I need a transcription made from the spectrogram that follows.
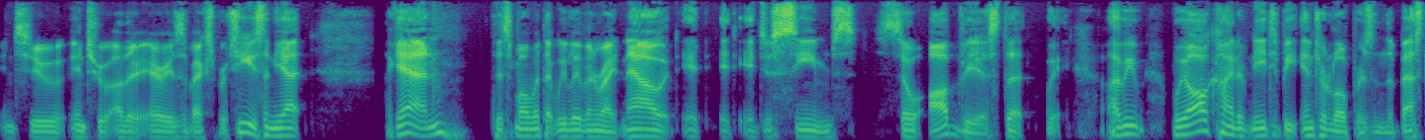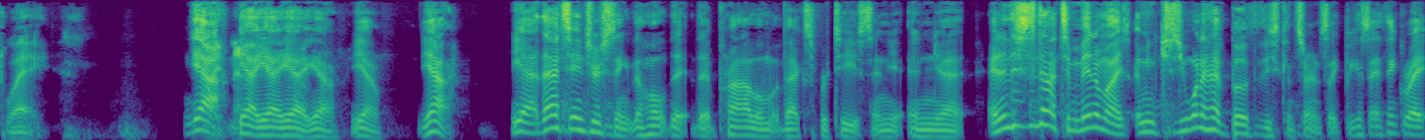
into into other areas of expertise, and yet again, this moment that we live in right now, it it, it just seems so obvious that we, I mean, we all kind of need to be interlopers in the best way. Yeah, right yeah, yeah, yeah, yeah, yeah, yeah. Yeah, that's interesting. The whole the, the problem of expertise, and and yet, and this is not to minimize. I mean, because you want to have both of these concerns, like because I think right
